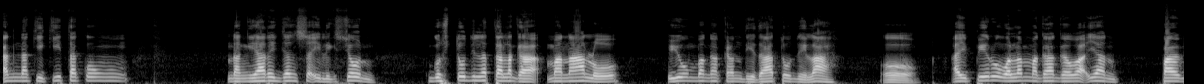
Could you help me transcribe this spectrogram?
ang nakikita kong nangyari dyan sa eleksyon. Gusto nila talaga manalo yung mga kandidato nila. Oh, ay pero walang magagawa yan pag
